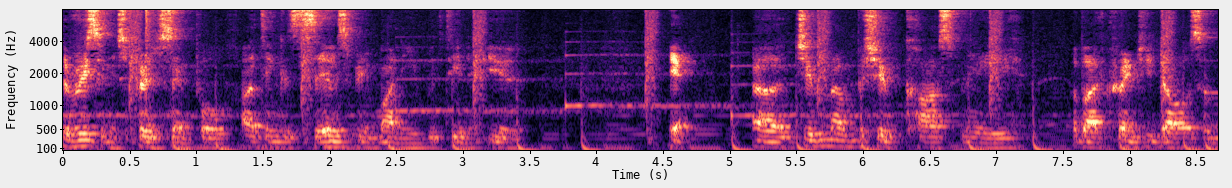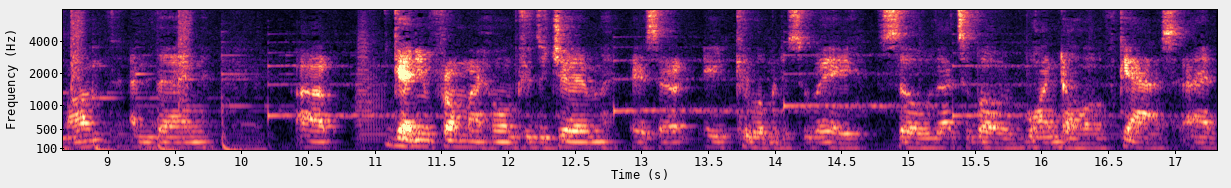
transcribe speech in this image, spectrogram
The reason is pretty simple. I think it saves me money within a year. Yeah, a gym membership cost me about $20 a month and then uh, getting from my home to the gym is uh, 8 kilometers away so that's about $1 of gas and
